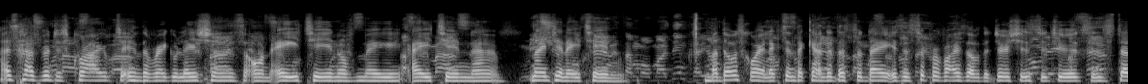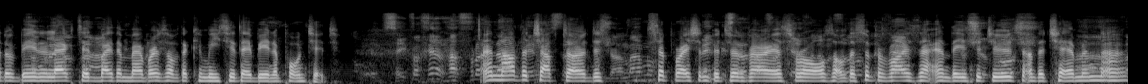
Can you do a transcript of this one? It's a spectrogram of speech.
as has been described in the regulations on 18 of May 18, uh, 1918. But those who are electing the candidates today is a supervisor of the Jewish institutes instead of being elected by the members of the committee they're being appointed. Another chapter, this separation between various roles of the supervisor and the institutes and the chairman uh,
